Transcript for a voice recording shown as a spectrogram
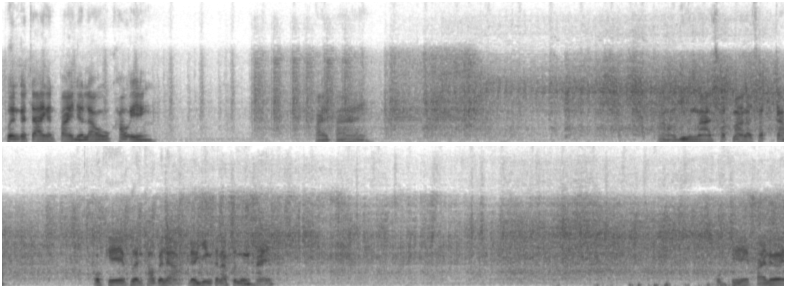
เพื่อนกระจายกันไป เดี๋ยวเราเข้าเอง ไปไปอ้าวยิงมาช็อตมาแล้วช็อตกลับ โอเค เพื่อนเข้าไปแล้ว เดี๋ยวยิงสนับสนุนให้โอเค ไปเลย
